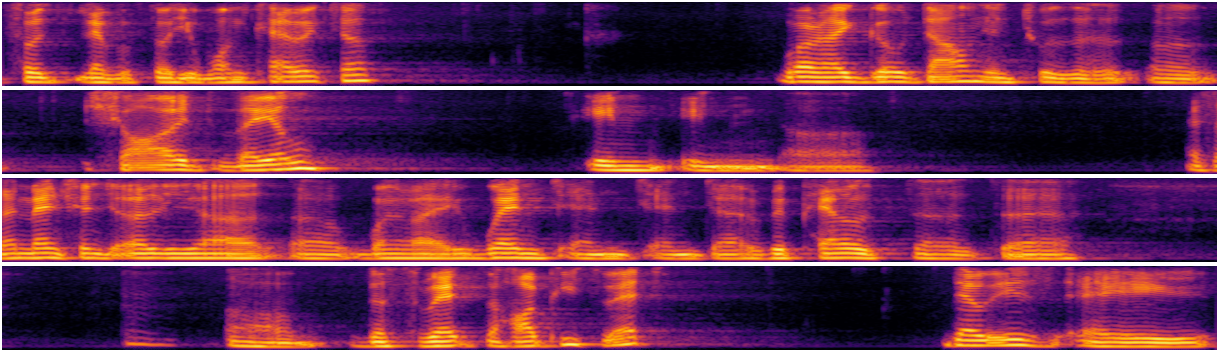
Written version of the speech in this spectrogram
third, level 31 character where i go down into the uh, Charred Vale in in uh, as i mentioned earlier uh, where i went and and uh, repelled the, the um, the threat, the harpy threat, there is a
